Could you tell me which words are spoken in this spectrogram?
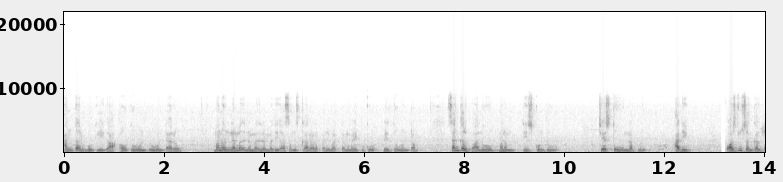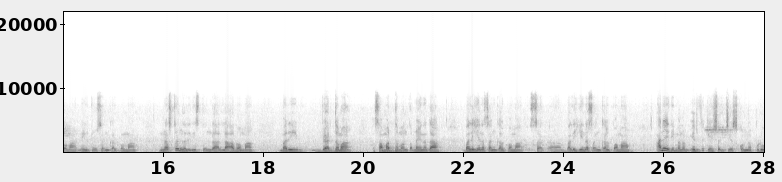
అంతర్ముఖిగా అవుతూ ఉంటూ ఉంటారో మనం నెమ్మది నెమ్మది నెమ్మదిగా సంస్కారాల పరివర్తన వైపుకు వెళ్తూ ఉంటాం. సంకల్పాలు మనం తీసుకుంటూ చేస్తూ ఉన్నప్పుడు అది పాజిటివ్ సంకల్పమా నెగిటివ్ సంకల్పమా నష్టం కలిగిస్తుందా లాభమా మరి వ్యర్థమా సమర్థవంతమైనదా బలహీన సంకల్పమా స బలహీన సంకల్పమా అనేది మనం వెరిఫికేషన్ చేసుకున్నప్పుడు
